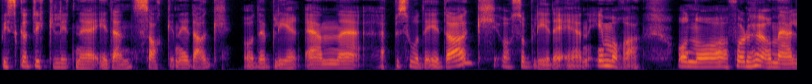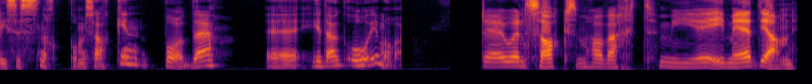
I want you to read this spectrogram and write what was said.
Vi skal dykke litt ned i den saken i dag, og det blir en eh, episode i dag, og så blir det en i morgen. Og nå får du høre meg og Lise snakke om saken, både eh, i dag og i morgen. Det er jo en sak som har vært mye i mediene,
